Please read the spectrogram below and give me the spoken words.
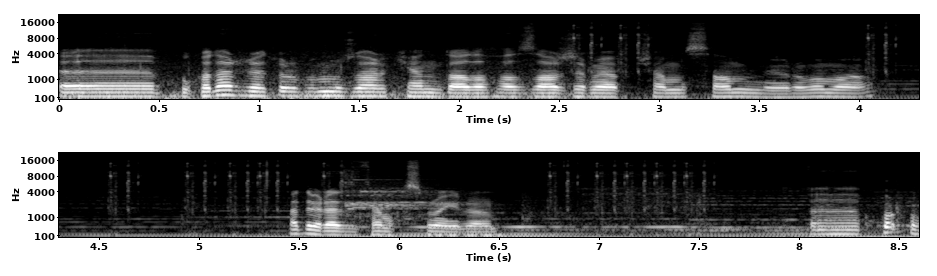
Ee, bu kadar retropumuz varken daha da fazla harcama yapacağımı sanmıyorum ama Hadi biraz item kısmına girelim. Ee, purple.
